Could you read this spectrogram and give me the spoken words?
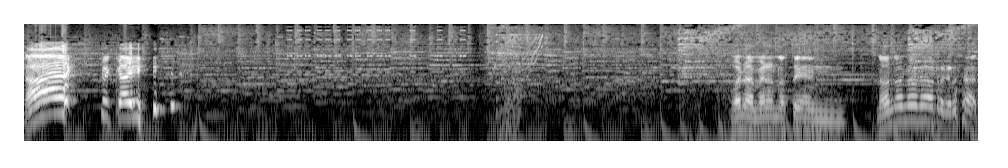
¡Ay! Me caí. Bueno, al menos no estoy en... No, no, no, no, regresa.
